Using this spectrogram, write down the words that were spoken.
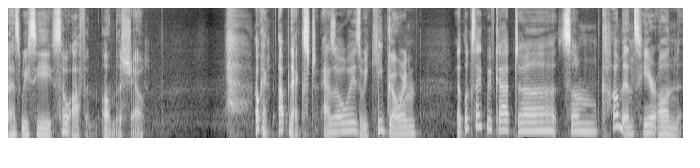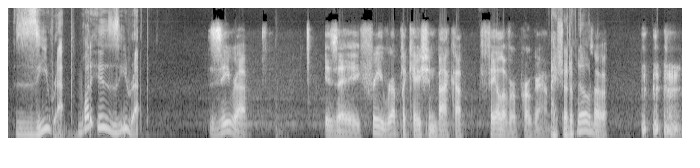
as we see so often on this show. Okay, up next, as always, we keep going. It looks like we've got uh, some comments here on ZREP. What is ZREP? ZREP is a free replication backup failover program. I should have known. So,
